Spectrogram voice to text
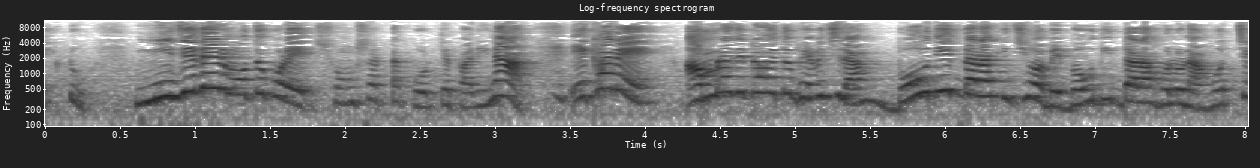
একটু নিজেদের মতো করে সংসারটা করতে পারি না। এখানে আমরা যেটা হয়তো ভেবেছিলাম, বৌদির দ্বারা কিছু হবে, বৌদির দ্বারা হলো না, হচ্ছে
